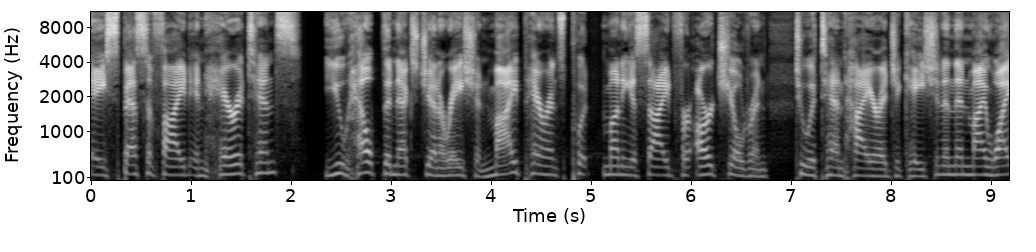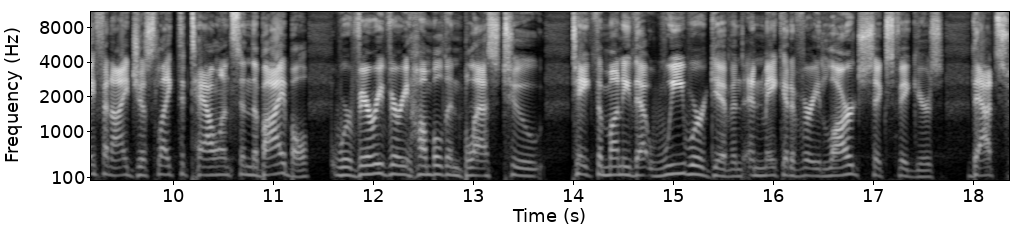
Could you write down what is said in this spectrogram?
a specified inheritance, you help the next generation. My parents put money aside for our children to attend higher education. And then my wife and I, just like the talents in the Bible, were very, very humbled and blessed to take the money that we were given and make it a very large six figures. That's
